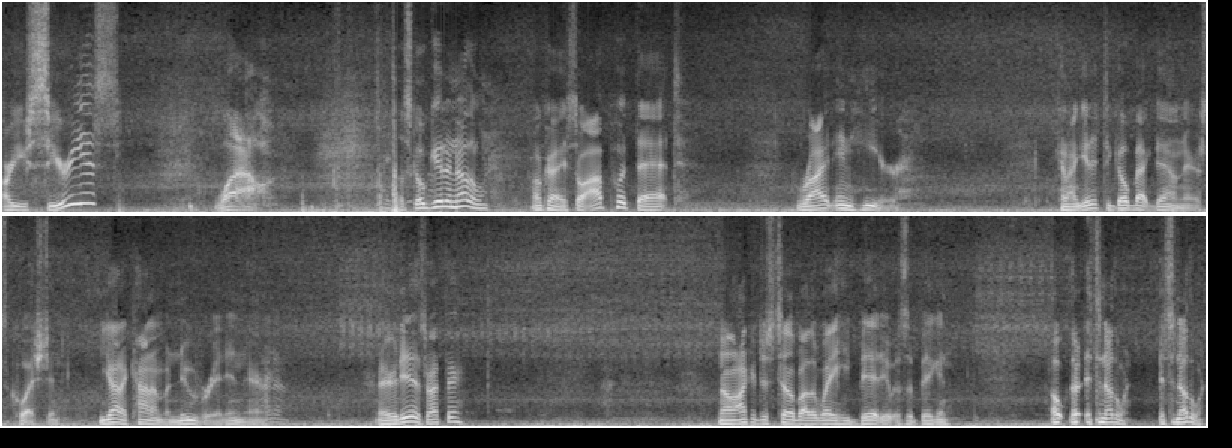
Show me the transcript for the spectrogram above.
Are you serious? Wow. Let's go get another one. Okay, so I put that right in here. Can I get it to go back down there is the question. You gotta kind of maneuver it in there. I know. There it is right there. No, I could just tell by the way he bit it was a big one. Oh, there, it's another one. It's another one.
